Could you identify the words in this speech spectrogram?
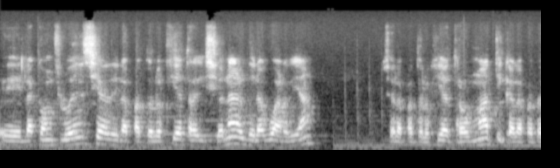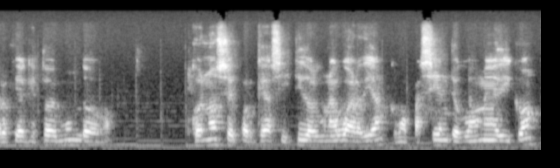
eh, la confluencia de la patología tradicional de la guardia, o sea, la patología traumática, la patología que todo el mundo conoce porque ha asistido a alguna guardia, como paciente o como médico,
